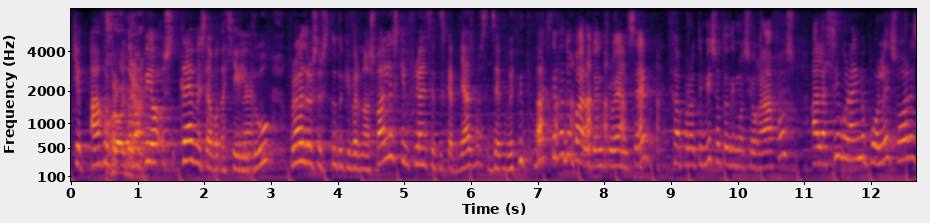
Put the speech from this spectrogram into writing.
και άνθρωπος με Χρόνια. τον οποίο σ- κρέμεσε από τα χείλη Ναι. του, πρόεδρος του Ινστιτούτου Κυβερνοασφάλειας και influencer της καρδιάς μας, την Τζέννη Μελίτα. Εντάξει, δεν θα το πάρω το influencer, θα προτιμήσω το δημοσιογράφος, αλλά σίγουρα είμαι πολλές ώρες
